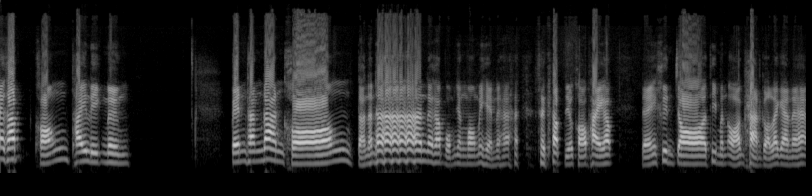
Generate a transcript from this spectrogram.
นะครับของไทยลีกหนึ่งเป็นทางด้านของตานานนะครับ ผมยังมองไม่เห็นนะฮะนะครับ เดี๋ยวขออภัยครับเดี๋ยวให้ขึ้นจอที่มันออกอากาศก่อนแล้วกันนะฮะ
